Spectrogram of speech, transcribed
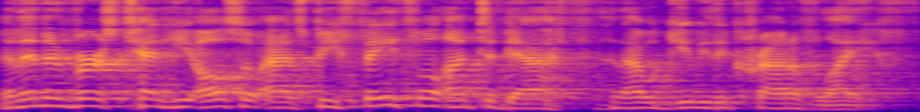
And then in verse 10, he also adds, Be faithful unto death, and I will give you the crown of life.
